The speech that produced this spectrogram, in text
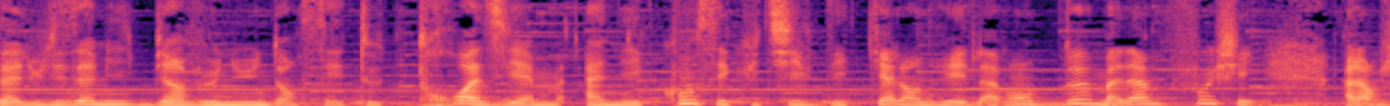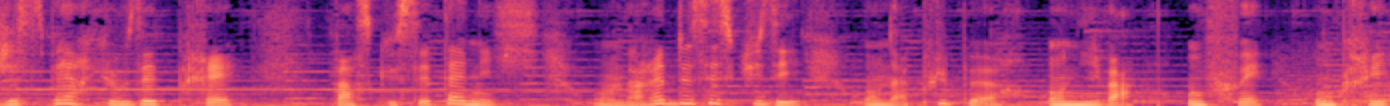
Salut les amis, bienvenue dans cette troisième année consécutive des calendriers de l'Avent de Madame Fauché. Alors j'espère que vous êtes prêts parce que cette année, on arrête de s'excuser, on n'a plus peur, on y va, on fait, on crée,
